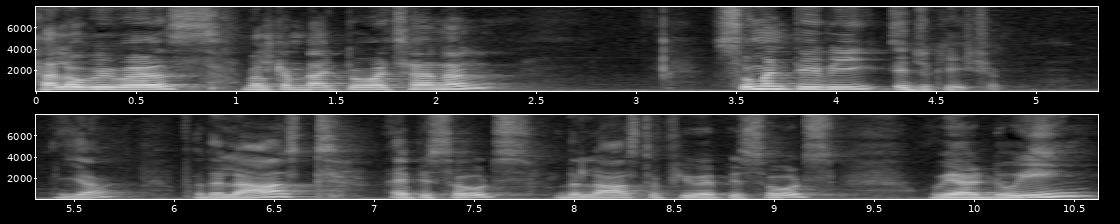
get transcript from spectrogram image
Hello viewers, welcome back to our channel Suman TV Education. Yeah, for the last episodes, the last few episodes, we are doing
